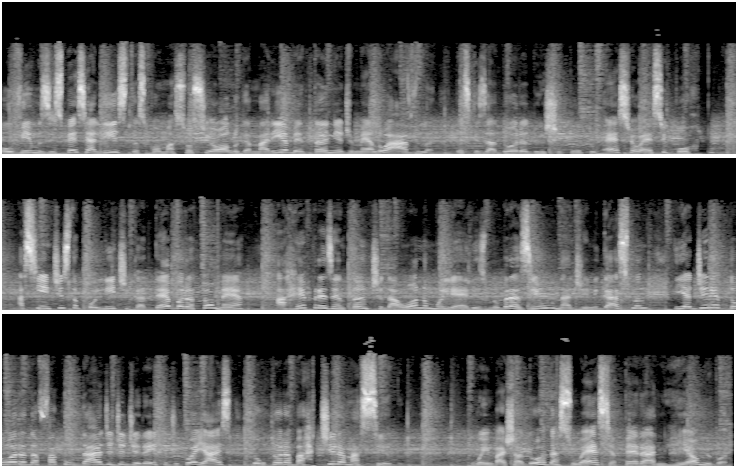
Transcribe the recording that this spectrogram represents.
Ouvimos especialistas como a socióloga Maria Bentânia de Melo Ávila, pesquisadora do Instituto SOS Corpo, a cientista política Débora Tomé, a representante da ONU Mulheres no Brasil, Nadine Gassman, e a diretora da Faculdade de Direito de Goiás, doutora Bartira Macedo. O embaixador da Suécia, Per Arne Helmborg,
